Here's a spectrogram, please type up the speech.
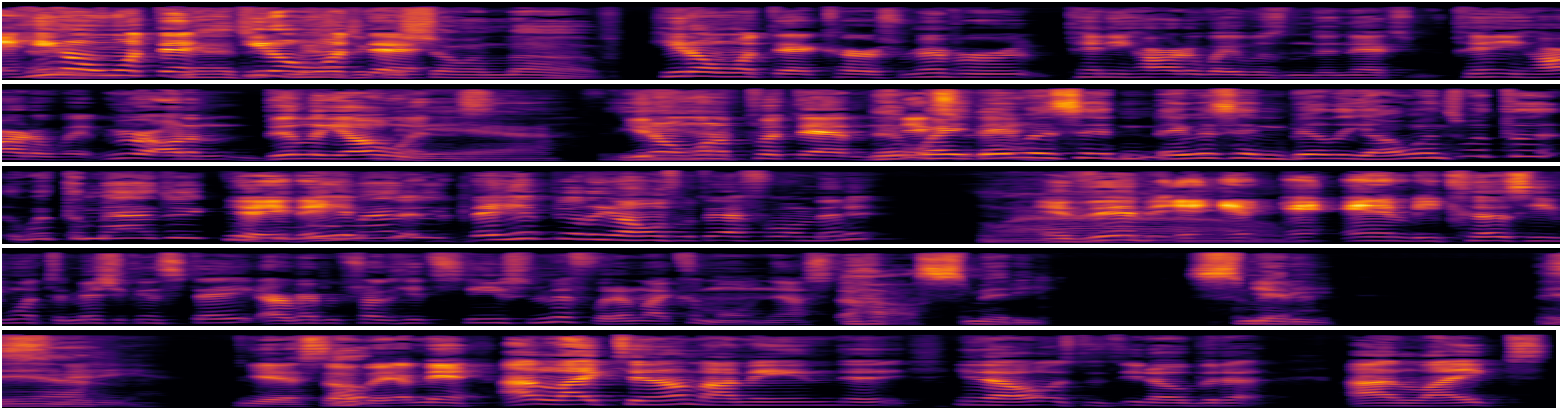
And he Hey, don't want that- Magic, he don't want that- showing love. He don't want that curse. Remember, Penny Hardaway was in the next. Penny Hardaway. Remember all them Billy Owens. Yeah, You don't want to put that. The, wait, they man- was hitting. They was hitting Billy Owens with the with the Magic. Yeah, the they hit. magic? They hit Billy Owens with that for a minute. Wow. And then, and, and, and because he went to Michigan State, I remember trying to hit Steve Smith with. it. I'm like, come on now, stop. oh, Smitty, Smitty, yeah. Smitty. Yeah. So, Oh. but I mean, I liked him. I mean, uh, you know, you know, but uh, I liked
